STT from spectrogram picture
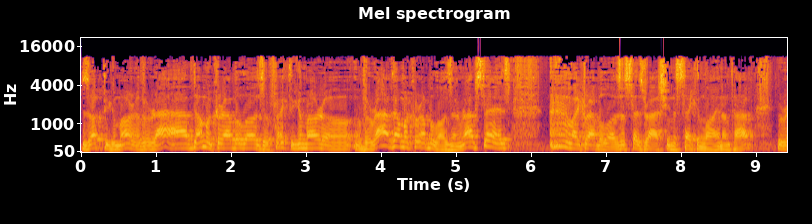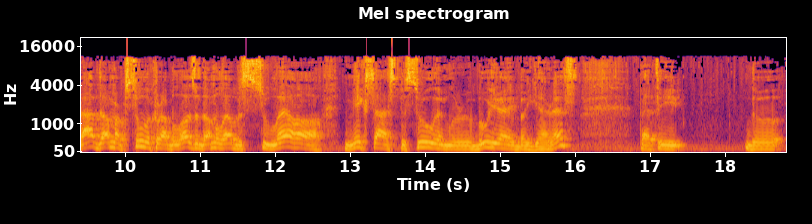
Zok the Gemara, V'Rav Damakarabalazar, Frek the Gemara, V'Rav Damakarabalazar. And Rav says, like Rabbalazar, says Rashi in the second line on top, Rav Damar Psula Karabalazar, Damalel Besuleha, Mixas Besulim L'Rubuye Begeres, that the, the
